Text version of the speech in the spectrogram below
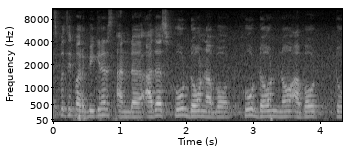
especially for beginners and others who don't about who don't know about to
